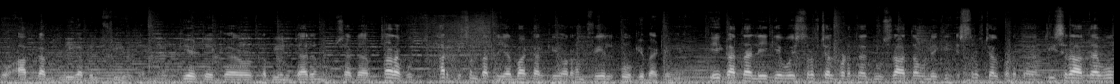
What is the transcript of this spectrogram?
तो आपका बिजली का बिल फ्री हो जाएगा। केयर टेकर और कभी इंटरम सेटअप सारा कुछ, हर किस्म का तजर्बा करके और हम फेल होके बैठे हुए हैं। एक आता है लेके, वो इस तरफ़ चल पड़ता है, दूसरा आता है, वो लेके इस तरफ़ चल पड़ता है, तीसरा आता है, वो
